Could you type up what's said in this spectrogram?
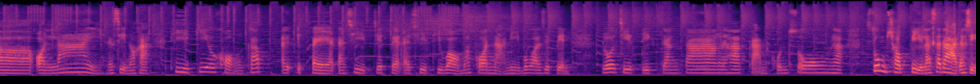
ออนไลน์นะสิเนาะค่ะที่เกี่ยวของกับไอ้แปดอาชีพ7 8อาชีพที่ว้ามาก่อนหนานี้บ่ว่าจะเป็นโลจิสติกต่างๆนะคะการขนส่งนะคะซุ่มช้อปปี้ลาซาด้าจังสิ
